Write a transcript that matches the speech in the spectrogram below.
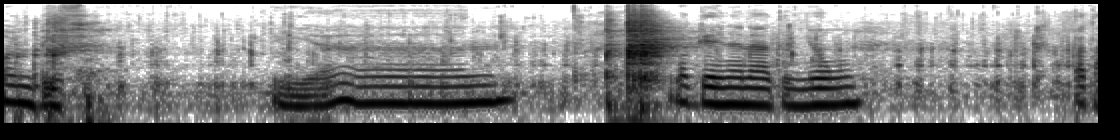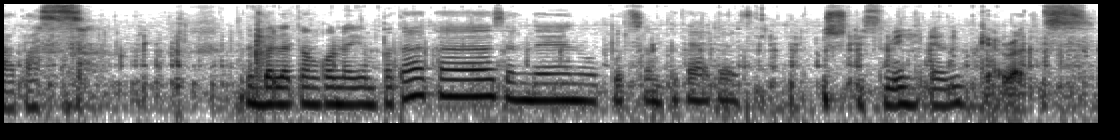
corned beef. Yan. Lagay na natin yung patatas. Nabalatan ko na yung patatas and then we'll put some patatas, excuse me, and carrots.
